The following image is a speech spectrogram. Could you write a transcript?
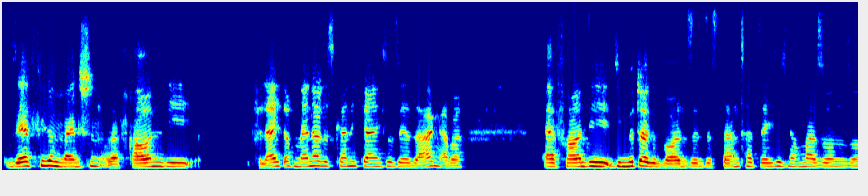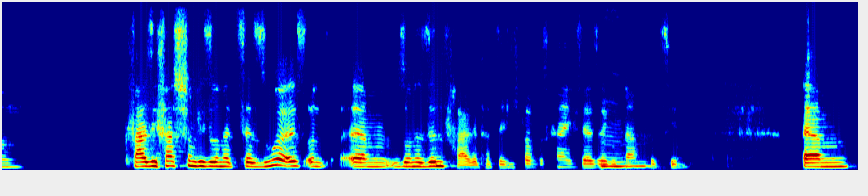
sehr viele Menschen oder Frauen, die, vielleicht auch Männer, das kann ich gar nicht so sehr sagen, aber äh, Frauen, die, die Mütter geworden sind, ist dann tatsächlich nochmal so ein, so ein, quasi fast schon wie so eine Zäsur ist und ähm, so eine Sinnfrage tatsächlich kommt. Das kann ich sehr, sehr mhm. gut nachvollziehen. Ähm,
